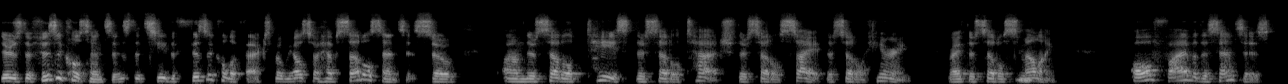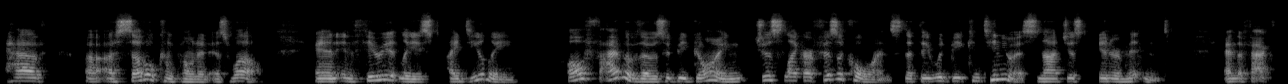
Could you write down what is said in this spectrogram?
there's the physical senses that see the physical effects but we also have subtle senses. So um, there's subtle taste, there's subtle touch, there's subtle sight, there's subtle hearing, right? There's subtle mm-hmm. smelling. Mm-hmm. All five of the senses have a, a subtle component as well. And in theory, at least, ideally, all five of those would be going just like our physical ones, that they would be continuous, not just intermittent. And the fact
